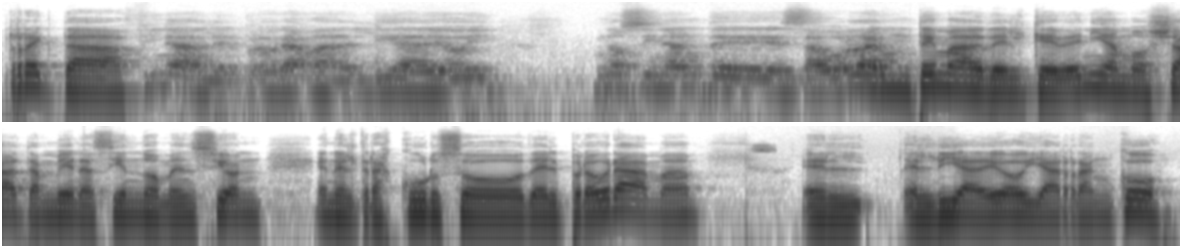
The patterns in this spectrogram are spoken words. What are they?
Recta final del programa del día de hoy. No sin antes abordar un tema del que veníamos ya también haciendo mención en el transcurso del programa. El, el día de hoy arrancó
